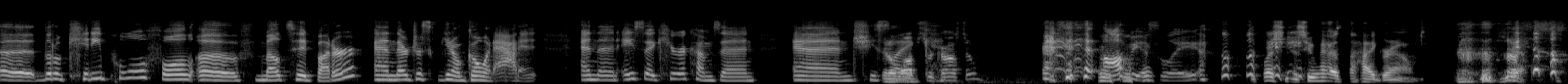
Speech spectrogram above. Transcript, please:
a little kiddie pool full of melted butter, and they're just you know going at it. And then Asa Akira comes in, and she's in a like, lobster costume. obviously. The question is, who has the high ground? Yes.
